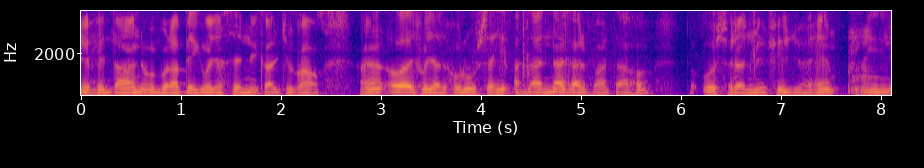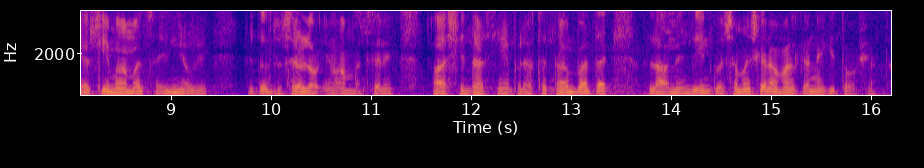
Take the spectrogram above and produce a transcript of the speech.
جو ہے دان وہ بڑھاپے کی وجہ سے نکال چکا ہو ہاں، اور اس وجہ سے حروف صحیح ادا نہ کر پاتا ہو، تو اس صورت میں پھر جو ہے اس کی امامت صحیح نہیں ہوگی۔ پھر تو دوسرے لوگ امامت کریں۔ آج کے درس یہیں پر اختتام پاتا ہے۔ علام دین کو سمجھ کر عمل کرنے کی توفیع تھا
